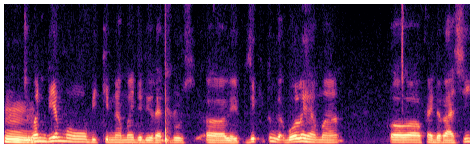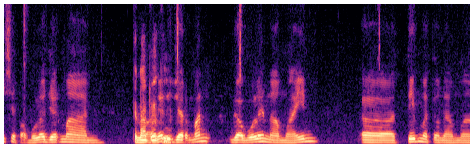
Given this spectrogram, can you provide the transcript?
Hmm. Cuman dia mau bikin namanya jadi Red Bull eh, Leipzig itu nggak boleh sama eh, Federasi Sepak Bola Jerman. Kenapa Soalnya di tuh? Jerman nggak boleh namain eh, tim atau nama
